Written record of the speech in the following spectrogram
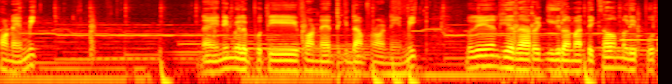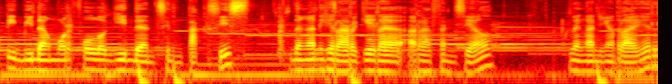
fonemik. Nah, ini meliputi fonetik dan fonemik. Kemudian hierarki gramatikal meliputi bidang morfologi dan sintaksis dengan hierarki re referensial dengan yang terakhir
